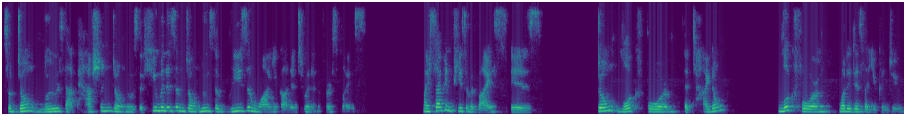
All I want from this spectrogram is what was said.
So don't lose that passion, don't lose the humanism, don't lose the reason why you got into it in the first place. My second piece of advice is don't look for the title, look for what it is that you can do.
